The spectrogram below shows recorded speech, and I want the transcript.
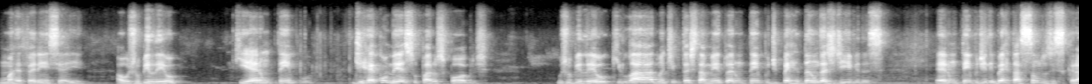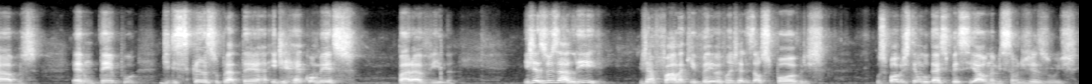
uma referência aí ao jubileu, que era um tempo de recomeço para os pobres. O jubileu, que lá do Antigo Testamento era um tempo de perdão das dívidas, era um tempo de libertação dos escravos, era um tempo de descanso para a terra e de recomeço para a vida. E Jesus ali já fala que veio evangelizar os pobres. Os pobres têm um lugar especial na missão de Jesus.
